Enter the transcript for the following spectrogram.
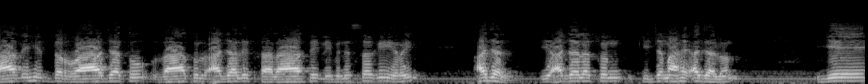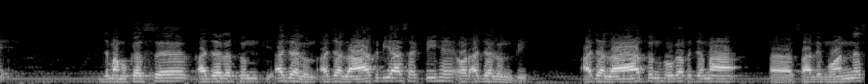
هذه الدراجة ذات العجل الثلاث لابن الصغير اجل، یہ اجلتن کی جمع ہے، اجل۔ یہ جمع مکسر اجلتن کی اجل۔ اجلات بھی آ سکتی ہے اور اجلن بھی۔ اجلات ہوگا تو جمع سال معنس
